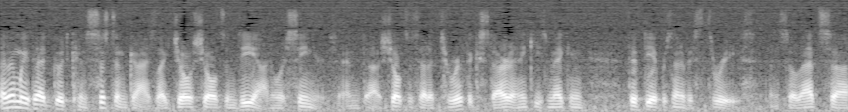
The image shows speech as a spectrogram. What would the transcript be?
and then we've had good consistent guys like Joe Schultz and Dion, who are seniors. And uh, Schultz has had a terrific start. I think he's making 58% of his threes. And so that's, uh,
